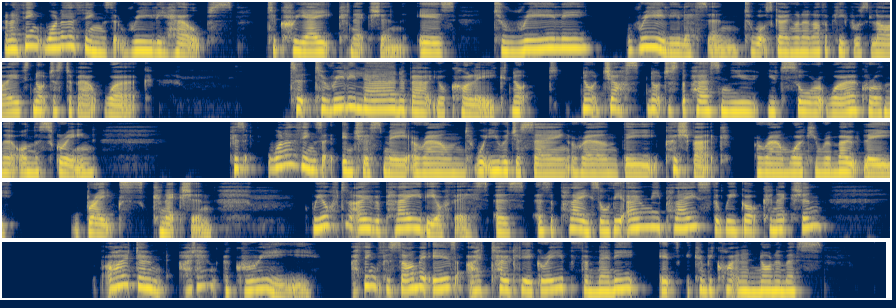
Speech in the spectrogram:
And I think one of the things that really helps to create connection is to really, really listen to what's going on in other people's lives, not just about work. To, to really learn about your colleague, not not just not just the person you you saw at work or on the on the screen, because one of the things that interests me around what you were just saying around the pushback around working remotely breaks connection, we often overplay the office as, as a place or the only place that we got connection. I don't, I don't agree. I think for some it is. I totally agree. But for many, it, it can be quite an anonymous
